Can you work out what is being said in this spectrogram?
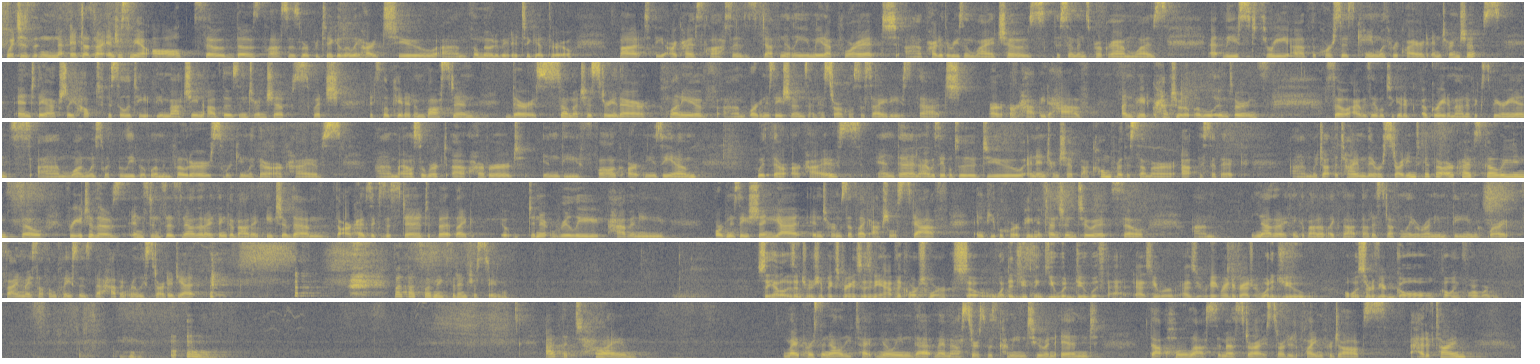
which is, it does not interest me at all. So those classes were particularly hard to um, feel motivated to get through. But the archives classes definitely made up for it. Uh, part of the reason why I chose the Simmons program was at least three of the courses came with required internships, and they actually helped facilitate the matching of those internships, which it's located in Boston. There is so much history there, plenty of um, organizations and historical societies that are, are, happy to have unpaid graduate level interns. So I was able to get a, a great amount of experience. Um, one was with the League of Women Voters, working with their archives. Um, I also worked at Harvard in the Fogg Art Museum with their archives. And then I was able to do an internship back home for the summer at Pacific, um, which at the time they were starting to get their archives going. So for each of those instances, now that I think about it, each of them, the archives existed, but like it didn't really have any organization yet in terms of like actual staff and people who are paying attention to it. So um, now that I think about it like that, that is definitely a running theme where I find myself in places that haven't really started yet. but that's what makes it interesting. So you have all these internship experiences and you have the coursework. So what did you think you would do with that as you were as you were getting ready to graduate? What did you what was sort of your goal going forward? at the time, my personality type, knowing that my master's was coming to an end, that whole last semester I started applying for jobs ahead of time,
